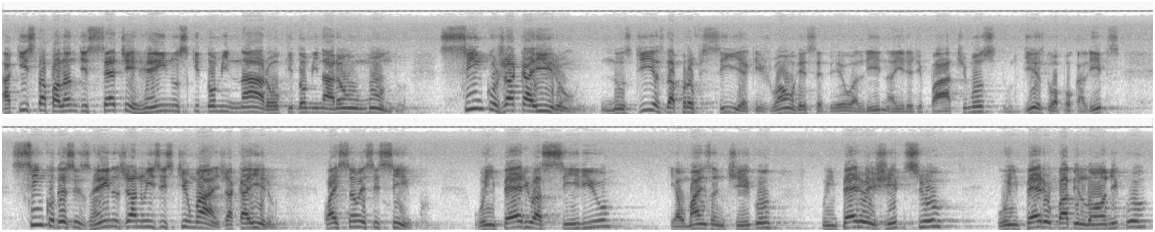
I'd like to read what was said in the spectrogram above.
Aqui está falando de sete reinos que dominaram ou que dominarão o mundo. Cinco já caíram nos dias da profecia que João recebeu ali na ilha de Pátimos, nos dias do Apocalipse. Cinco desses reinos já não existiam mais, já caíram. Quais são esses cinco? o Império Assírio, que é o mais antigo, o Império Egípcio, o Império Babilônico,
